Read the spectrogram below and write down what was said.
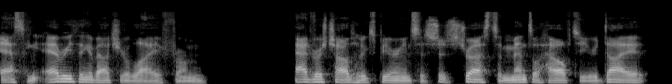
asking everything about your life from adverse childhood experiences to stress to mental health to your diet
